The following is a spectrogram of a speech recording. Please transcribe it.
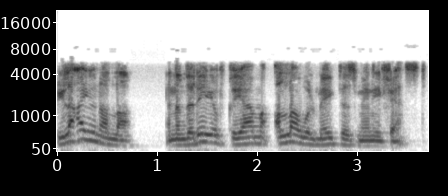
Rely on Allah. And on the day of Qiyamah, Allah will make this manifest.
